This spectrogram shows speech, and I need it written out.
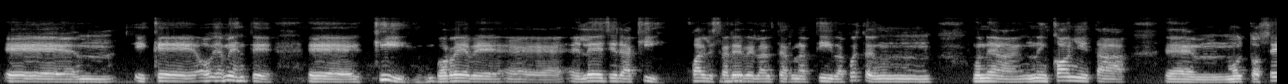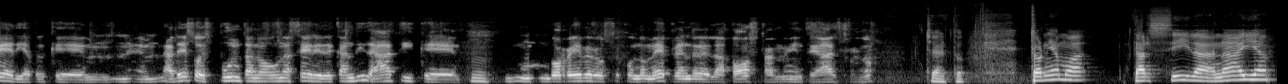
eh, e che ovviamente eh, chi vorrebbe eh, eleggere a chi, quale sarebbe mm. l'alternativa? Questa è un, una, un'incognita eh, molto seria perché eh, adesso spuntano una serie di candidati che mm. vorrebbero, secondo me, prendere la posta, niente altro. No? Certo. Torniamo a Tarsila Anaia.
